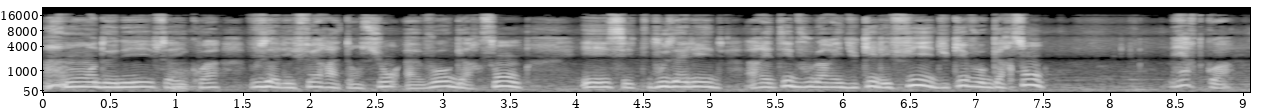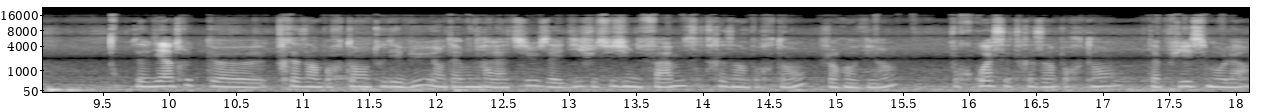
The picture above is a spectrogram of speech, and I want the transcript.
À un moment donné, vous savez quoi Vous allez faire attention à vos garçons. Et c'est, vous allez arrêter de vouloir éduquer les filles, éduquer vos garçons. Merde, quoi. Vous avez dit un truc euh, très important au tout début, et on terminera là-dessus. Vous avez dit, je suis une femme, c'est très important, je reviens. Pourquoi c'est très important d'appuyer ce mot-là?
